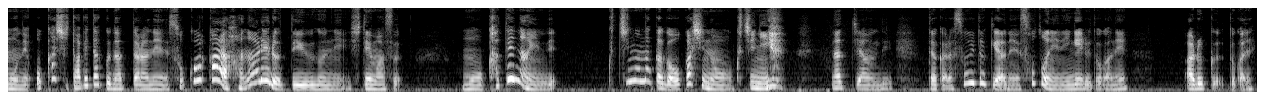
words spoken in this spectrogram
もうねお菓子食べたくなったらねそこから離れるっていう風にしてます。もう勝てないんで。口の中がお菓子の口に なっちゃうんでだからそういう時はね外に逃げるとかね歩くとかね。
